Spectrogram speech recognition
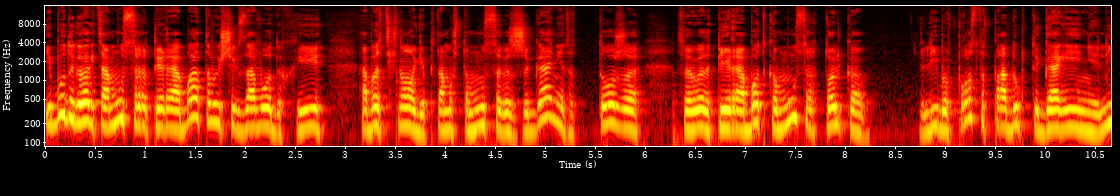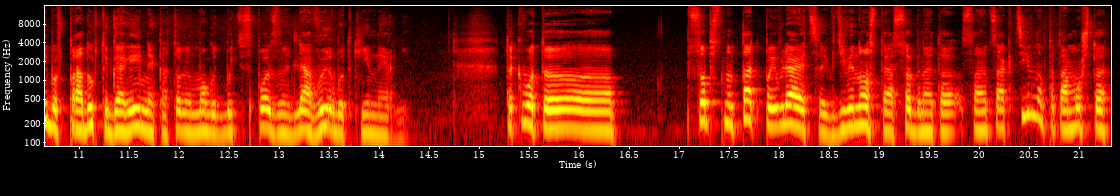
И буду говорить о мусороперерабатывающих заводах и об этой технологии, потому что мусоросжигание это тоже своего рода переработка мусора, только либо просто в продукты горения, либо в продукты горения, которые могут быть использованы для выработки энергии. Так вот, э, собственно, так появляется и в 90-е особенно это становится активно, потому что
